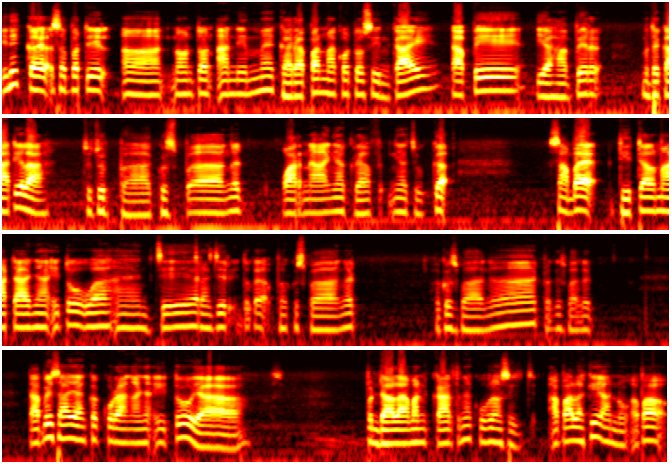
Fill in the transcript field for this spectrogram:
ini kayak seperti uh, nonton anime garapan Makoto Shinkai tapi ya hampir mendekati lah jujur bagus banget warnanya grafiknya juga. Sampai detail matanya itu wah anjir anjir itu kayak bagus banget. Bagus banget bagus banget. Tapi sayang kekurangannya itu ya pendalaman karakternya kurang sih. Apalagi anu apa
